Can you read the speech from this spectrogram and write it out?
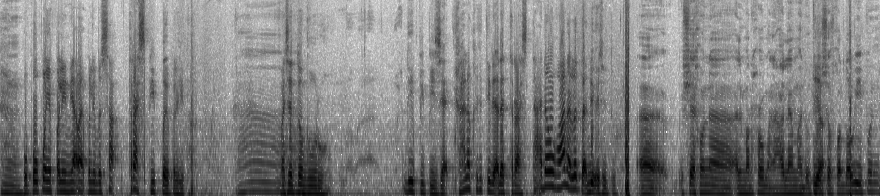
Hmm. Rupa-rupa yang paling nikmat paling besar trust people pada kita. Ah. Macam tuan guru di PPZ. Kalau kita tidak ada trust, tak ada orang nak letak dia kat situ. Uh, Syekhuna Almarhum Al-Alamah Dr. Ya. Yusuf Qardawi pun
